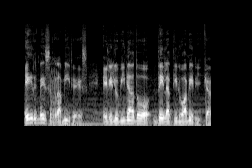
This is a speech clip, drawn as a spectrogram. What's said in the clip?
Hermes Ramírez, el iluminado de Latinoamérica.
